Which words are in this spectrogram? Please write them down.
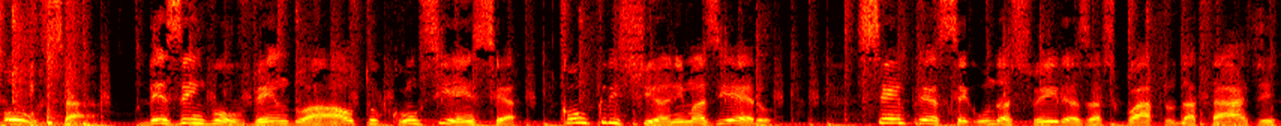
Ouça Desenvolvendo a Autoconsciência com Cristiane Maziero. Sempre às segundas-feiras, às quatro da tarde,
